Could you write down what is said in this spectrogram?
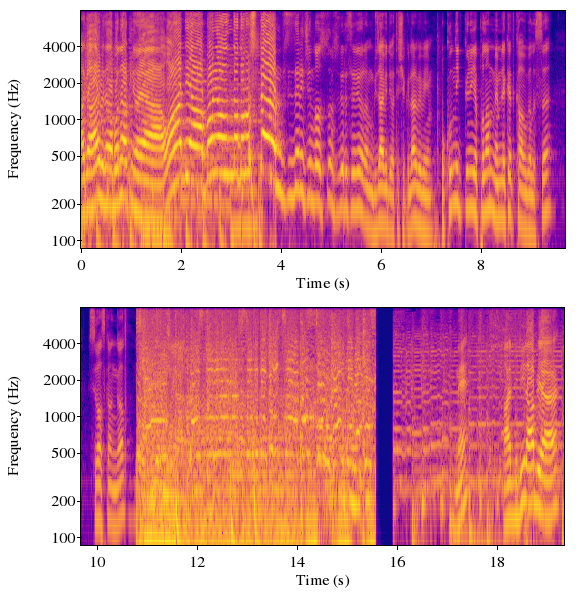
Aga harbiden abone artmıyor ya. O hadi ya abone olun da dostum. Sizler için dostum sizleri seviyorum. Güzel video teşekkürler bebeğim. Okulun ilk günü yapılan memleket kavgalısı. Sivas Kangal. Ya. Ne? Hayır bu değil abi ya.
